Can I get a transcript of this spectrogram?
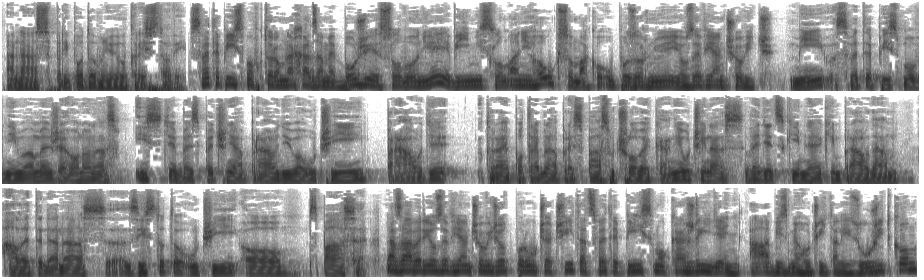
a nás pripodobňujú Kristovi. Svete písmo, v ktorom nachádzame Božie slovo, nie je výmyslom ani hoaxom, ako upozorňuje Jozef Jančovič. My Svete písmo vnímame, že ono nás iste bezpečne a pravdivo učí pravde ktorá je potrebná pre spásu človeka. Neučí nás vedeckým nejakým pravdám, ale teda nás z istotou učí o spáse. Na záver Jozef Jančovič odporúča čítať sväté písmo každý deň a aby sme ho čítali s úžitkom,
